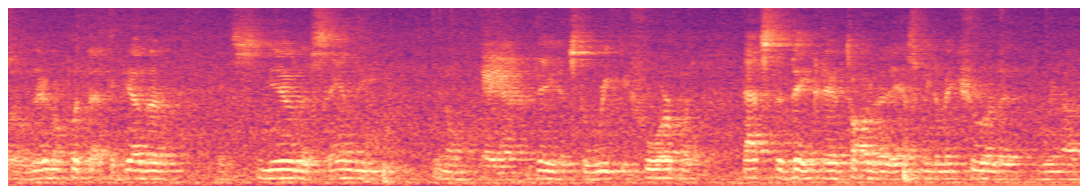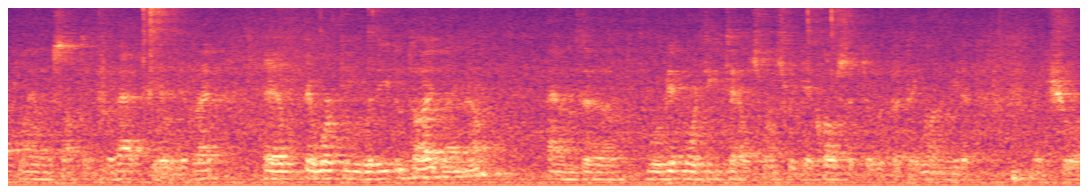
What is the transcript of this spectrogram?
So they're going to put that together. It's near the Sandy, you know, Yeah, yeah. date, it's the week before, but that's the date they're targeted. They asked me to make sure that we're not planning something for that period, right? They're, they're working with Eventide right now, and uh, we'll get more details once we get closer to it, but they wanted me to make sure.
